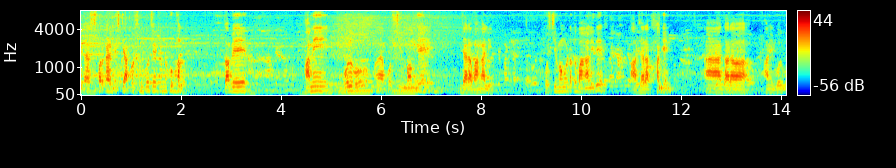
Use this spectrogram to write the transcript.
এটা সরকার দৃষ্টি আকর্ষণ করছে, এর জন্য খুব ভালো। তবে আমি বলব পশ্চিমবঙ্গে যারা বাঙালি, পশ্চিমবঙ্গটা তো বাঙালিদের, আর যারা থাকেন তারা, আমি বলব,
